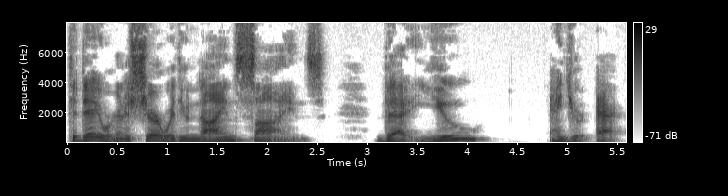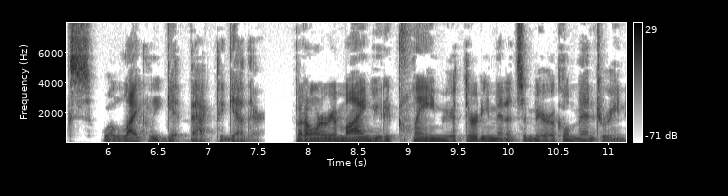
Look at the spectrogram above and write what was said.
Today, we're going to share with you nine signs that you and your ex will likely get back together. But I want to remind you to claim your 30 minutes of miracle mentoring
